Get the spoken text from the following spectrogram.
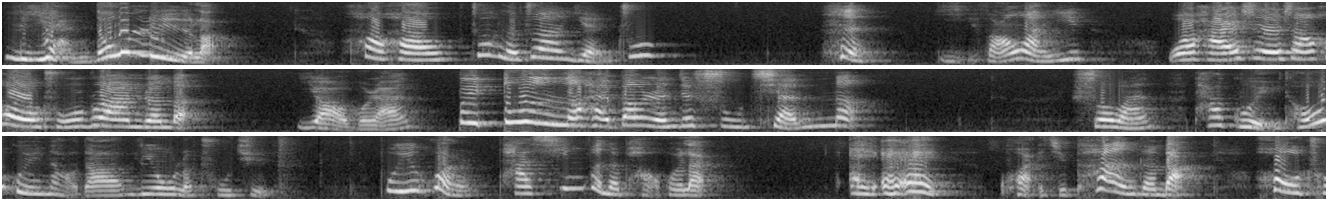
脸都绿了。浩浩转了转眼珠。哼，以防万一，我还是上后厨转转吧，要不然被炖了还帮人家数钱呢。说完，他鬼头鬼脑地溜了出去。不一会儿，他兴奋地跑回来：“哎哎哎，快去看看吧，后厨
